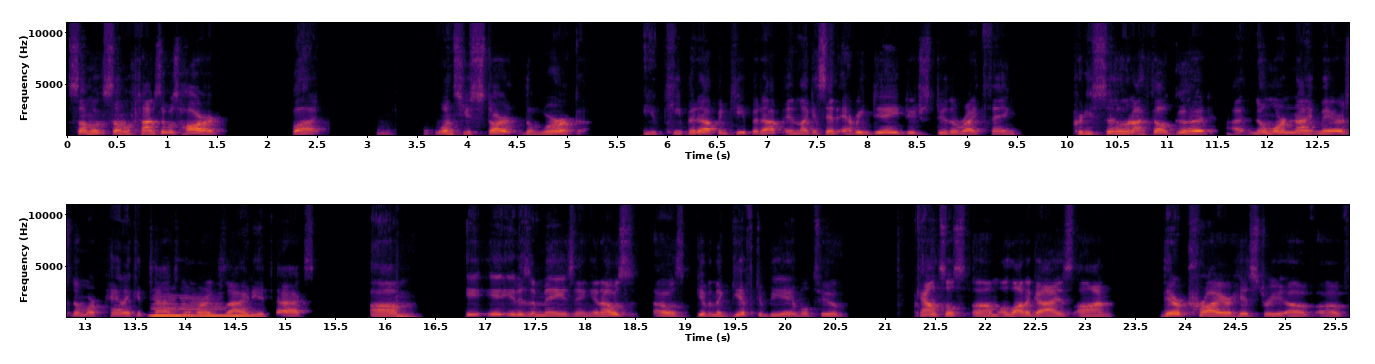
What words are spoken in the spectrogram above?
some of some of times it was hard, but once you start the work, you keep it up and keep it up, and like I said, every day do just do the right thing. Pretty soon, I felt good. I, no more nightmares, no more panic attacks, mm. no more anxiety mm. attacks. Um, it, it is amazing. And I was I was given the gift to be able to counsel um, a lot of guys on their prior history of of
